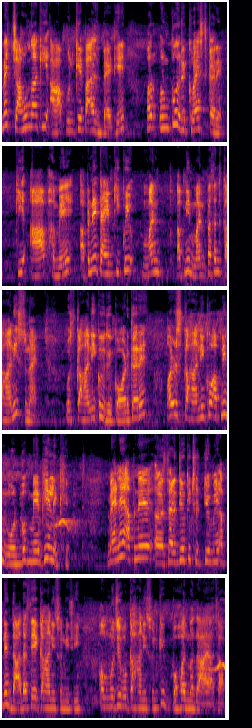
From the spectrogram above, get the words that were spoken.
मैं चाहूँगा कि आप उनके पास बैठें और उनको रिक्वेस्ट करें कि आप हमें अपने टाइम की कोई मन, अपनी मनपसंद कहानी सुनाएँ। उस कहानी को रिकॉर्ड करें और उस कहानी को अपनी नोटबुक में भी लिखें। मैंने अपने सर्दियों की छुट्टियों में अपने दादा से एक कहानी सुनी थी। और मुझे वो कहानी सुन के बहुत मज़ा आया था।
